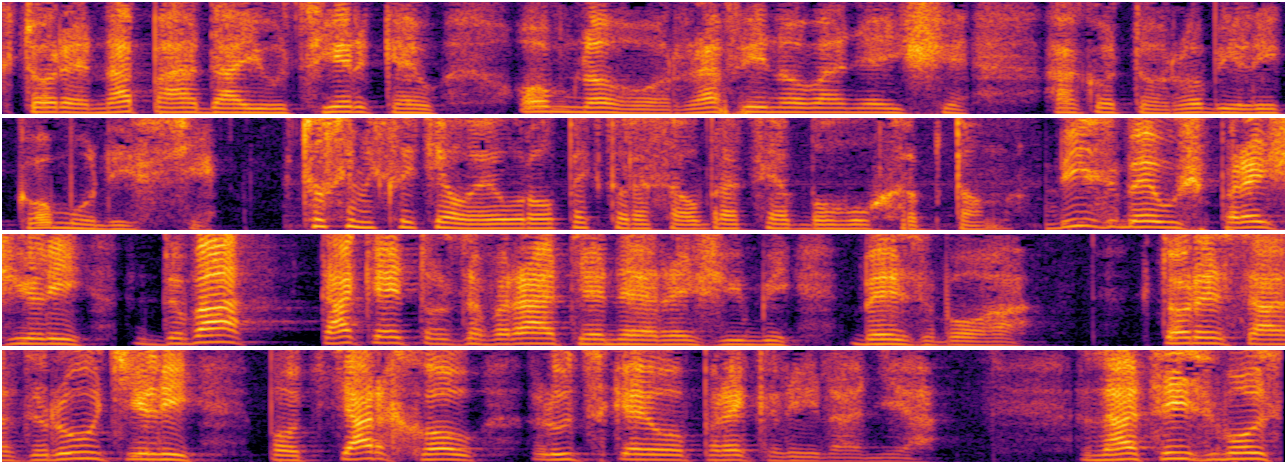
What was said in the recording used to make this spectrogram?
ktoré napádajú církev o mnoho rafinovanejšie ako to robili komunisti. Čo si myslíte o Európe, ktorá sa obracia Bohu chrbtom? My sme už prežili dva takéto zvrátené režimy bez Boha, ktoré sa zrútili pod ťarchou ľudského preklínania. Nacizmus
